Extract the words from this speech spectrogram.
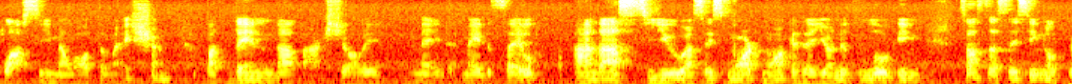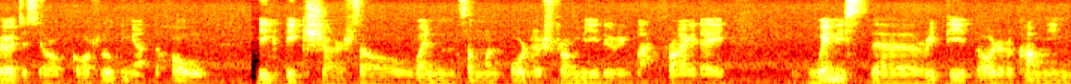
plus email automation. But then that actually made made a sale. And as you, as a smart marketer, you're not looking just as a single purchase. You're of course looking at the whole big picture. So when someone orders from me during Black Friday, when is the repeat order coming?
